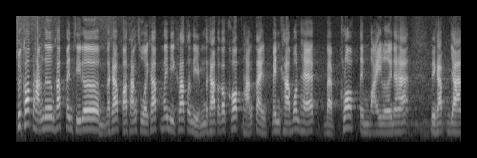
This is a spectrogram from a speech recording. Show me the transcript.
ชุดครอบถังเดิมครับเป็นสีเดิมนะครับฝาถังสวยครับไม่มีคราบสนิมนะครับแล้วก็ครอบถังแต่งเป็นคาร์บอนแท้แบบครอบเต็มใบเลยนะฮะนี่ครับยาง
